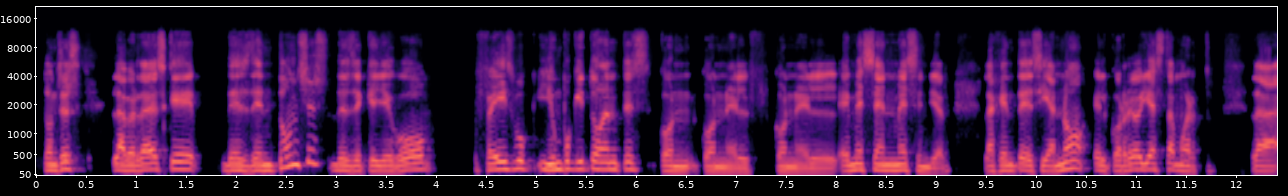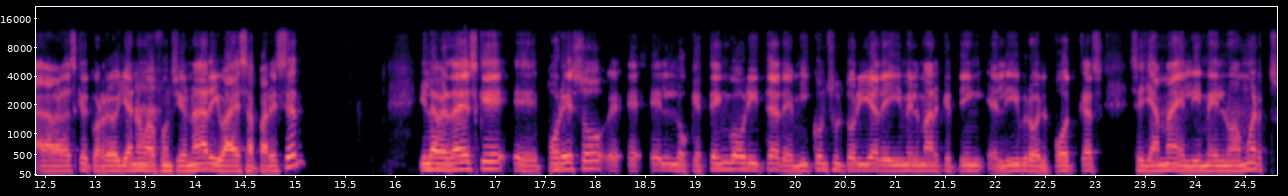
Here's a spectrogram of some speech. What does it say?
Entonces, la verdad es que desde entonces, desde que llegó Facebook y un poquito antes con, con, el, con el MSN Messenger, la gente decía, no, el correo ya está muerto. La, la, verdad es que el correo ya no va a funcionar y va a desaparecer. Y la verdad es que eh, por eso eh, eh, lo que tengo ahorita de mi consultoría de email marketing, el libro, el podcast, se llama El email no ha muerto,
